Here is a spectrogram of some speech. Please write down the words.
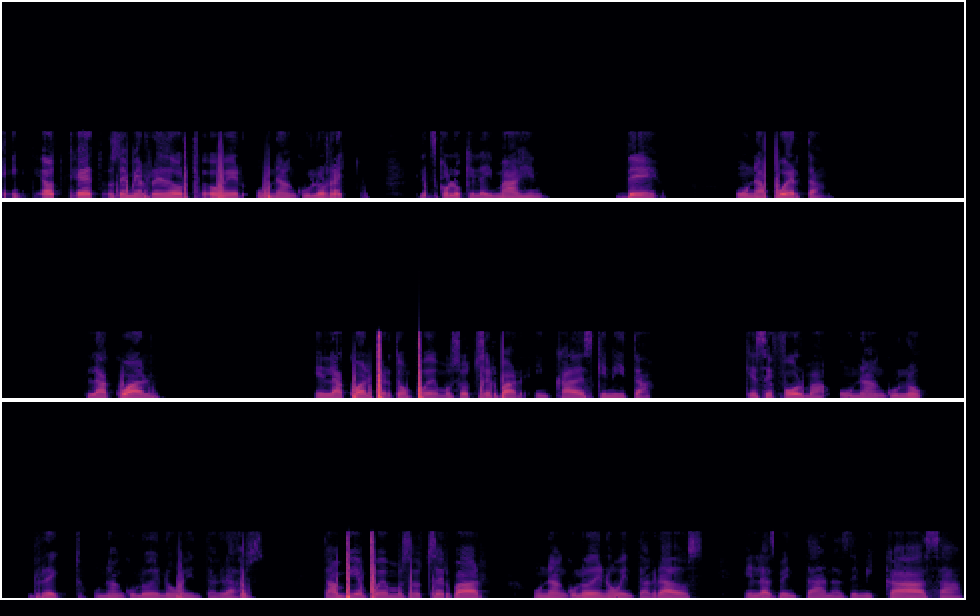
¿En qué objetos de mi alrededor puedo ver un ángulo recto? Les coloqué la imagen de una puerta, la cual, en la cual, perdón, podemos observar en cada esquinita que se forma un ángulo recto, un ángulo de 90 grados. También podemos observar un ángulo de 90 grados en las ventanas de mi casa,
